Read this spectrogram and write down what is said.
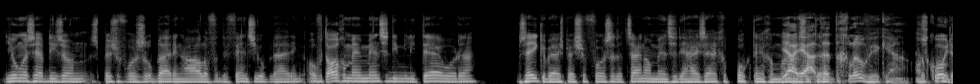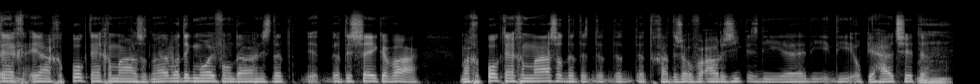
jongens hebt die zo'n Special Forces opleiding halen of een defensieopleiding. Over het algemeen mensen die militair worden, zeker bij Special Forces, dat zijn al mensen die, hij zei, gepokt en Ja, gemazeld. ja, hè. dat geloof ik, ja. Als Gepokt en, ja, gepokt en gemazeld. Maar wat ik mooi vond daarin is dat, ja, dat is zeker waar. Maar gepokt en gemazeld, dat, dat, dat, dat gaat dus over oude ziektes die, eh, die, die op je huid zitten. Mm.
